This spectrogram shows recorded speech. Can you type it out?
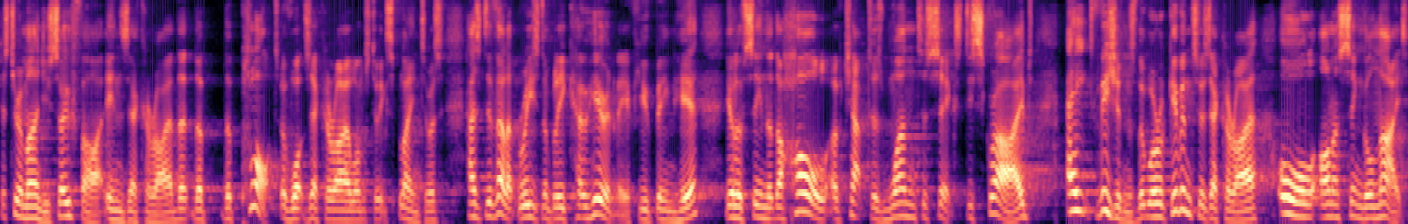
Just to remind you, so far in Zechariah, that the, the plot of what Zechariah wants to explain to us has developed reasonably coherently. If you've been here, you'll have seen that the whole of chapters 1 to 6 described eight visions that were given to Zechariah all on a single night.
